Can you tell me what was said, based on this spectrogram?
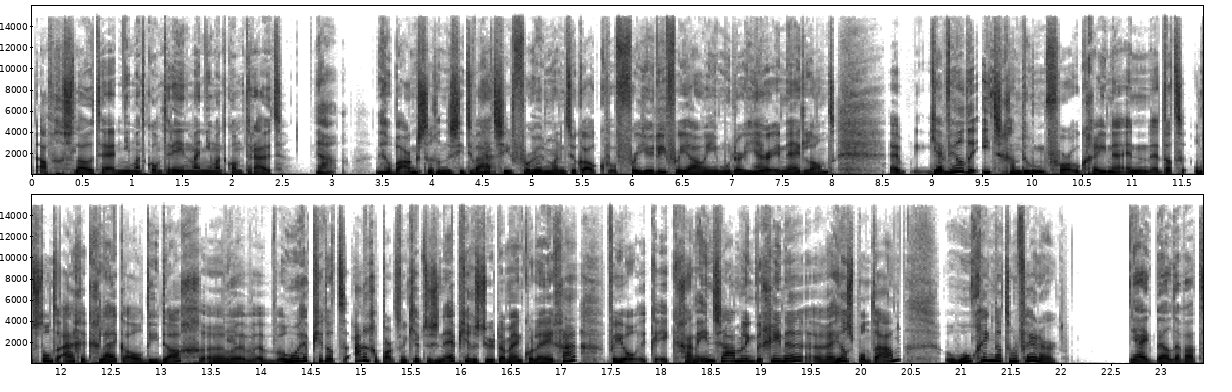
afgesloten. En niemand komt erin, maar niemand komt eruit. Ja, een heel beangstigende situatie ja. voor hun, maar natuurlijk ook voor jullie, voor jou en je moeder hier ja. in Nederland. Uh, jij wilde iets gaan doen voor Oekraïne en dat ontstond eigenlijk gelijk al die dag. Uh, ja. Hoe heb je dat aangepakt? Want je hebt dus een appje gestuurd naar mijn collega van joh, ik, ik ga een inzameling beginnen, heel spontaan. Hoe ging dat toen verder? Ja, ik belde wat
